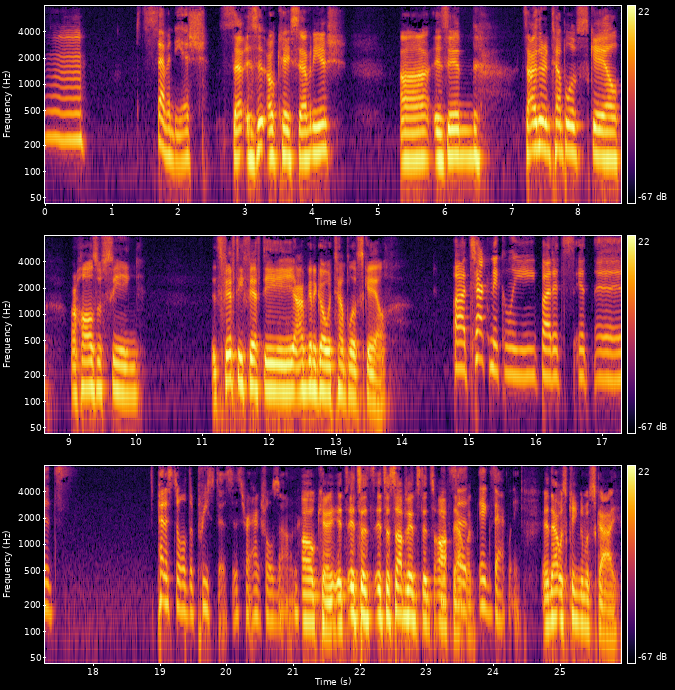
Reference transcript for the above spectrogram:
Mm, 70 ish. Se- is it okay? 70 ish. Uh, is in. It's either in Temple of Scale or Halls of Seeing. It's 50 50. I'm going to go with Temple of Scale. Uh, technically, but it's it it's pedestal of the priestess is her actual zone. Okay, it's it's a it's a sub instance off It's that a- one, Exactly. and that was Kingdom of Sky.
